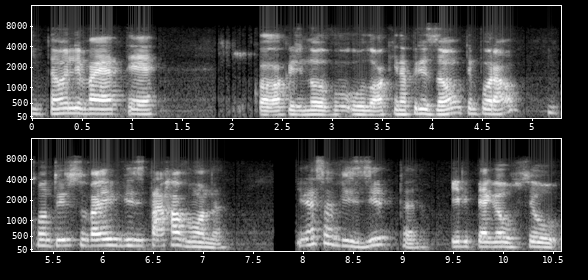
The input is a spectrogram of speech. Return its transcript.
Então ele vai até. Coloca de novo o Loki na prisão temporal. Enquanto isso, vai visitar a Ravona. E nessa visita, ele pega o seu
